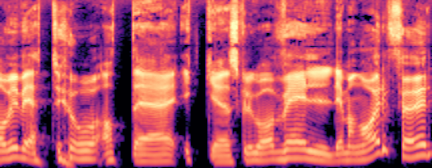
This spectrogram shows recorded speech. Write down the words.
og vi vet jo at det ikke skulle gå veldig mange år før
